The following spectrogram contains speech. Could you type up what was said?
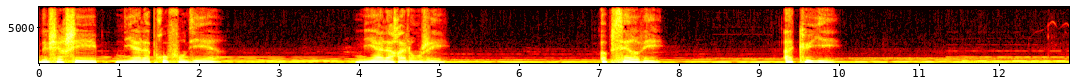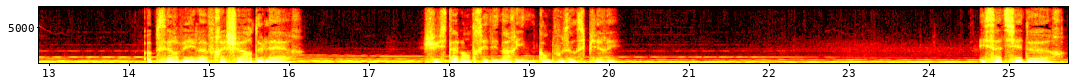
ne cherchez ni à l'approfondir, ni à la rallonger. Observez, accueillez. Observez la fraîcheur de l'air juste à l'entrée des narines quand vous inspirez. Et sa tiédeur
